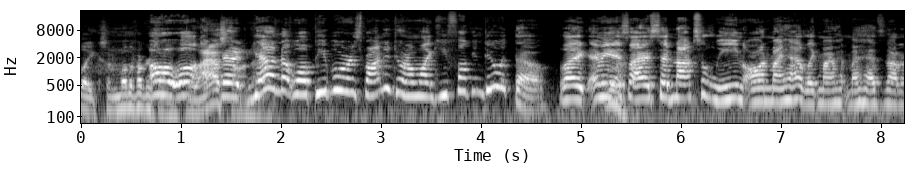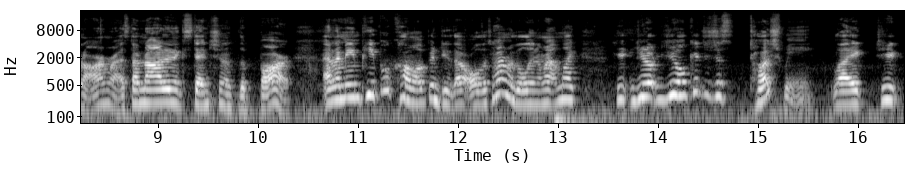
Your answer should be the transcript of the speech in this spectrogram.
like some motherfuckers Oh well, blast that- on that. yeah, no. Well, people responded to it. I'm like, you fucking do it though. Like, I mean, it's like I said not to lean on my head. Like my my head's not an armrest. I'm not an extension of the bar. And I mean, people come up and do that all the time. Or they'll lean around. I'm like, you, you don't you don't get to just touch me. Like, do you,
